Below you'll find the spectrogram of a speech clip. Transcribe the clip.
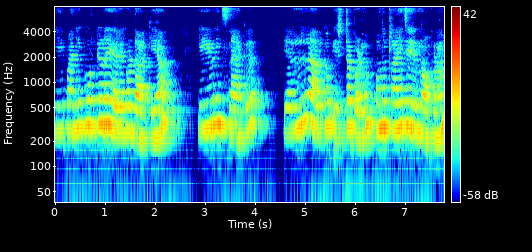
ഈ പനിക്കൂർക്കയുടെ ഇല കൊണ്ടാക്കിയ ഈവനിങ് സ്നാക്ക് എല്ലാവർക്കും ഇഷ്ടപ്പെടും. ഒന്ന് ട്രൈ ചെയ്ത് നോക്കണം.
